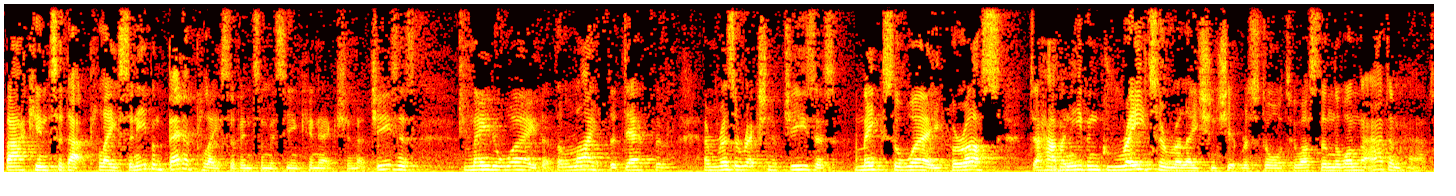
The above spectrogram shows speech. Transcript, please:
back into that place, an even better place of intimacy and connection. That Jesus made a way, that the life, the death, of, and resurrection of Jesus makes a way for us to have an even greater relationship restored to us than the one that Adam had.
